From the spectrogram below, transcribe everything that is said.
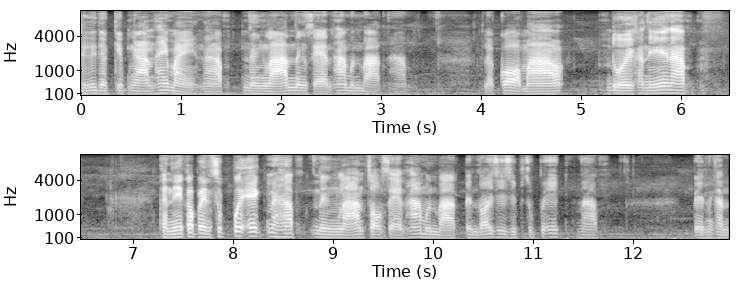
ซื้อเดี๋ยวเก็บงานให้ใหม่นะครับหนึ่งล้านหนึ่งแสนห้าหมื่นบาทนะครับ แล้วก็มาโดยคันนี้นะครับคันนี้ก็เป็นซูเปอร์เอ็กนะครับหนึ่งล้านสองแสนห้าหมื่นบาท เป็นร้อยสี่สิบซูเปอร์เอ็กนะครับ เป็นคัน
